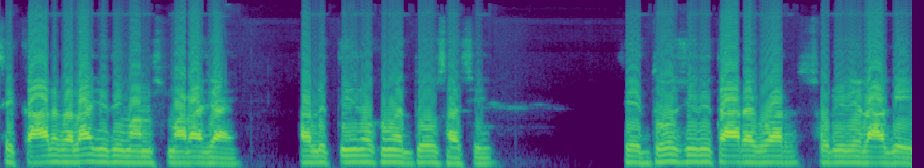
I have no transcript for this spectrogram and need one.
সে কাল বেলায় যদি মানুষ মারা যায়, তাহলে তিন রকমের দোষ আছে। সে দোষ যদি তার একবার শরীরে লাগে,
